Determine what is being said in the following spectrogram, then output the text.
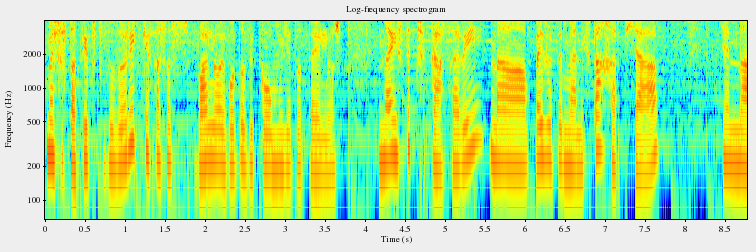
μέσα στα tips του Θοδωρή και θα σας βάλω εγώ το δικό μου για το τέλος. Να είστε ξεκάθαροι, να παίζετε με ανοιχτά χαρτιά και να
